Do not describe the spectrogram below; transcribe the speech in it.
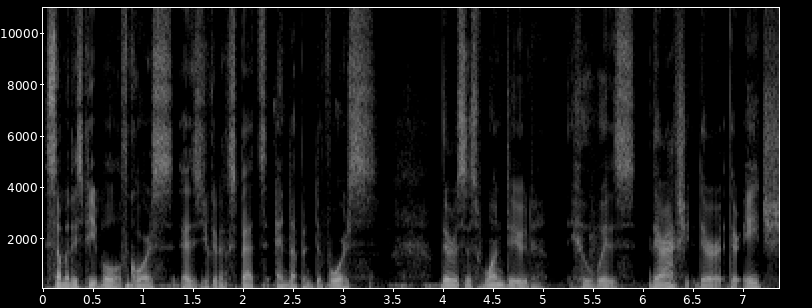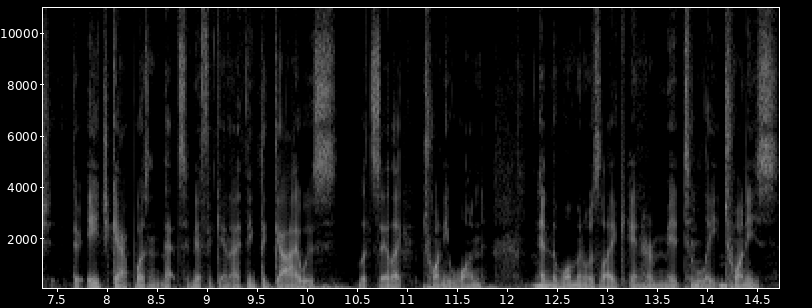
Some of these people, of course, as you can expect, end up in divorce. There was this one dude who was they're actually their their age their age gap wasn't that significant. I think the guy was let's say like 21 and the woman was like in her mid to late 20s.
